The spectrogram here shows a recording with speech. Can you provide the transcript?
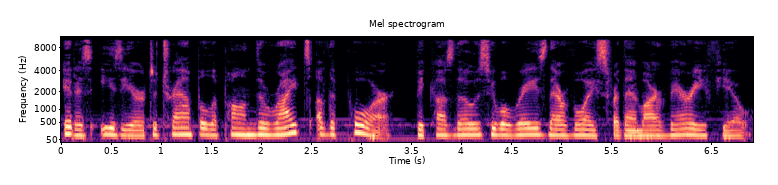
It is easier to trample upon the rights of the poor, because those who will raise their voice for them are very few.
